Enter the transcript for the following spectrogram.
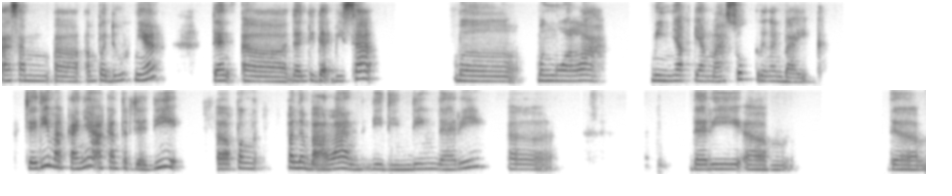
asam uh, empedunya dan uh, dan tidak bisa me mengolah minyak yang masuk dengan baik. Jadi makanya akan terjadi uh, penebalan di dinding dari uh, dari um, the,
